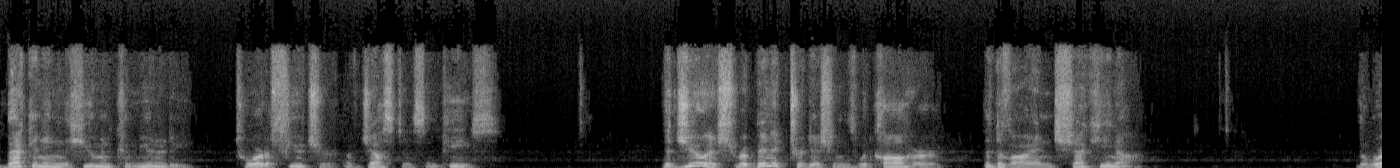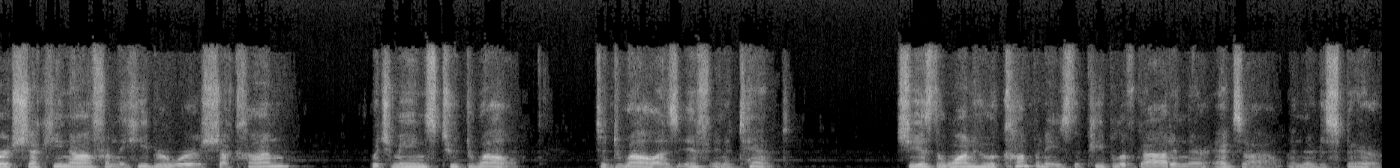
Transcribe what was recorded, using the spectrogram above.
beckoning the human community toward a future of justice and peace. The Jewish rabbinic traditions would call her the divine Shekinah. The word Shekinah from the Hebrew word shakan, which means to dwell, to dwell as if in a tent. She is the one who accompanies the people of God in their exile and their despair.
